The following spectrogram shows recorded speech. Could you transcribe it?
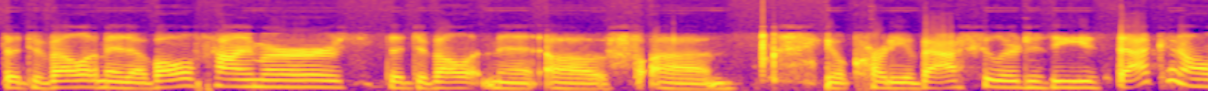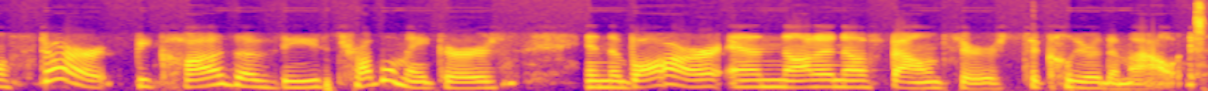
the development of Alzheimer's, the development of um, you know cardiovascular disease, that can all start because of these troublemakers in the bar and not enough bouncers to clear them out.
